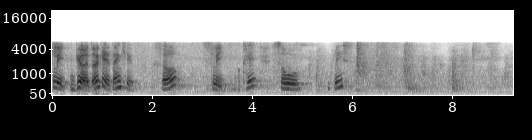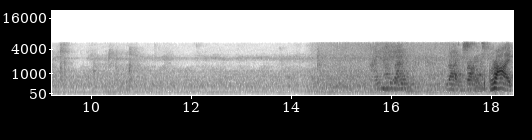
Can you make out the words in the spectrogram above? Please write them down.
Sleep. Good. Okay, thank you. So sleep. Okay. So please. Right. Right. Right.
